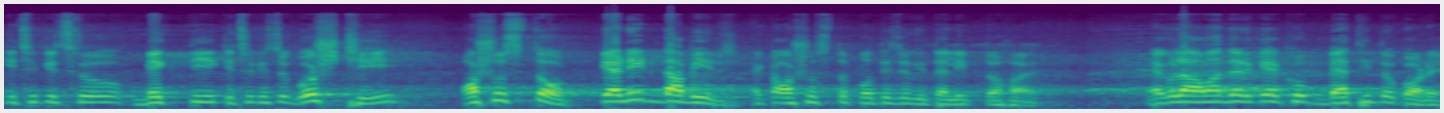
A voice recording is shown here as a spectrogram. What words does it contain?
কিছু কিছু ব্যক্তি, কিছু কিছু গোষ্ঠী অসুস্থ ক্রেডিট দাবির একটা অসুস্থ প্রতিযোগিতা লিপ্ত হয়। এগুলো আমাদেরকে খুব ব্যথিত করে।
